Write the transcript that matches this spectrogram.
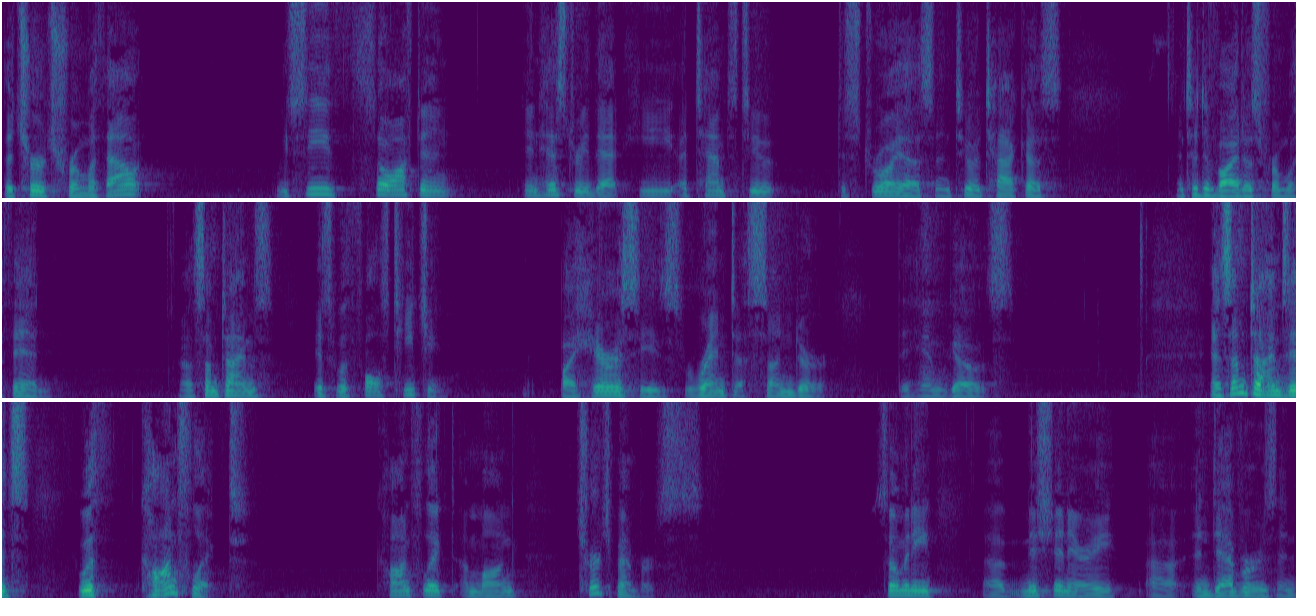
the church from without, we see so often in history that he attempts to destroy us and to attack us and to divide us from within. Uh, sometimes it's with false teaching. By heresies, rent asunder, the hymn goes. And sometimes it's with conflict, conflict among church members. So many uh, missionary uh, endeavors and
